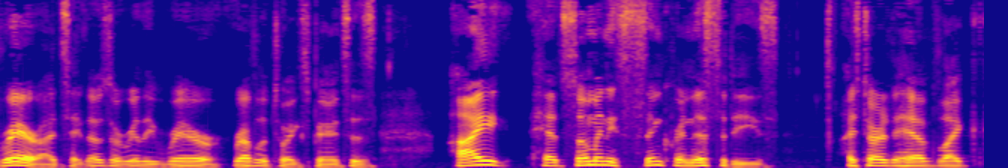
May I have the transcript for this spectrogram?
rare I'd say those are really rare revelatory experiences I had so many synchronicities I started to have like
